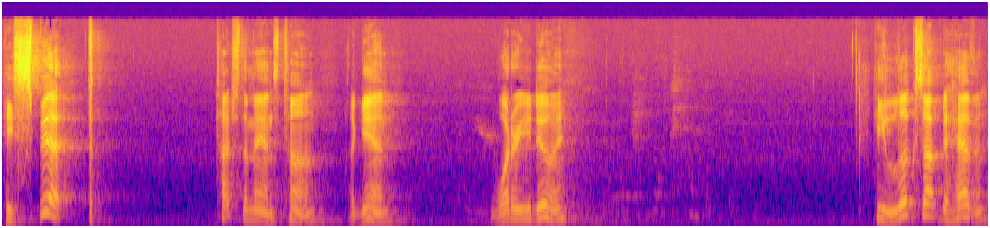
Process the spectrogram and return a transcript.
He spit, touched the man's tongue. Again, what are you doing? He looks up to heaven,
